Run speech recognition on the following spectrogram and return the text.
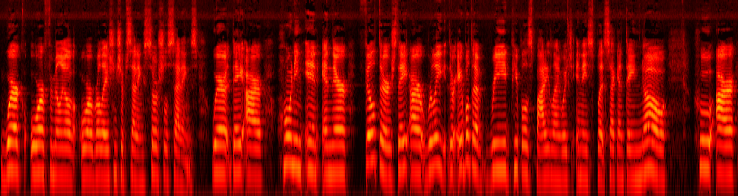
work or familial or relationship settings, social settings, where they are honing in and their filters, they are really, they're able to read people's body language in a split second. They know who are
